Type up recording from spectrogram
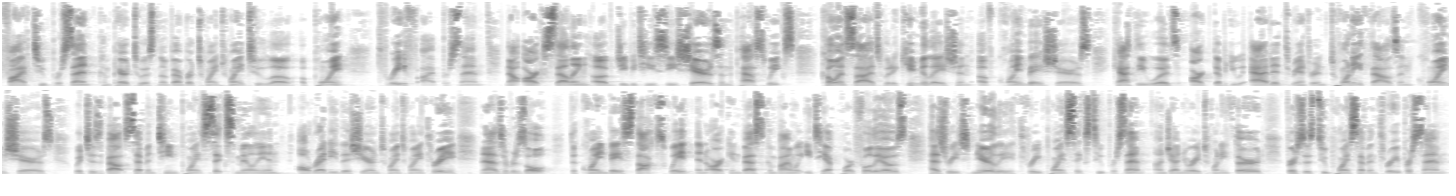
0.52% compared to its November 2022 low of 0.35%. Now, ARK selling of GBTC shares in the past weeks coincides with accumulation of Coinbase shares. Cathie Wood's ARKW added 320,000 coin shares, which is about 17.6 million already this year in 2023. And as a result, the Coinbase stocks weight in ARK Invest combined with ETF portfolios has reached nearly 3.62% on January 23rd versus 2.73%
